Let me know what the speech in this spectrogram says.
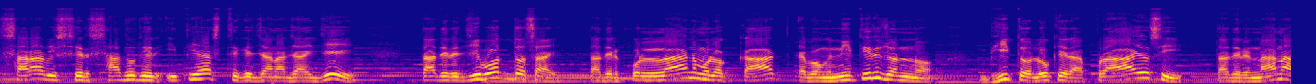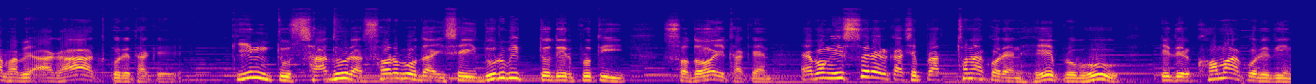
সারা বিশ্বের সাধুদের ইতিহাস থেকে জানা যায় যে তাদের জীবদ্দশায় তাদের কল্যাণমূলক কাজ এবং নীতির জন্য ভীত লোকেরা প্রায়শই তাদের নানাভাবে আঘাত করে থাকে। কিন্তু সাধুরা সর্বদাই সেই দুর্বৃত্তদের প্রতি সদয় থাকেন এবং ঈশ্বরের কাছে প্রার্থনা করেন, হে প্রভু, এদের ক্ষমা করে দিন,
